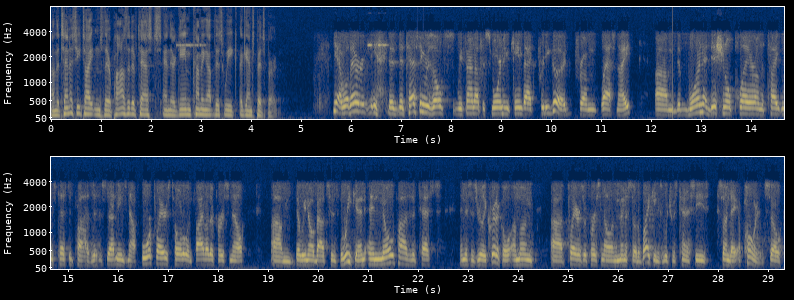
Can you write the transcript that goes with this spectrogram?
on the Tennessee Titans, their positive tests, and their game coming up this week against Pittsburgh? Yeah, well, there the, the testing results we found out this morning came back pretty good from last night. Um, the one additional player on the Titans tested positive, so that means now four players total and five other personnel um, that we know about since the weekend, and no positive tests. And this is really critical among uh, players or personnel in the Minnesota Vikings, which was Tennessee's Sunday opponent. So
